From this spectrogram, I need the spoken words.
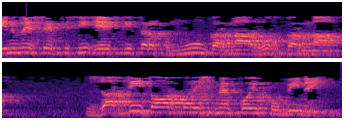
ان میں سے کسی ایک کی طرف منہ کرنا، رخ کرنا، ذاتی طور پر اس میں کوئی خوبی نہیں۔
